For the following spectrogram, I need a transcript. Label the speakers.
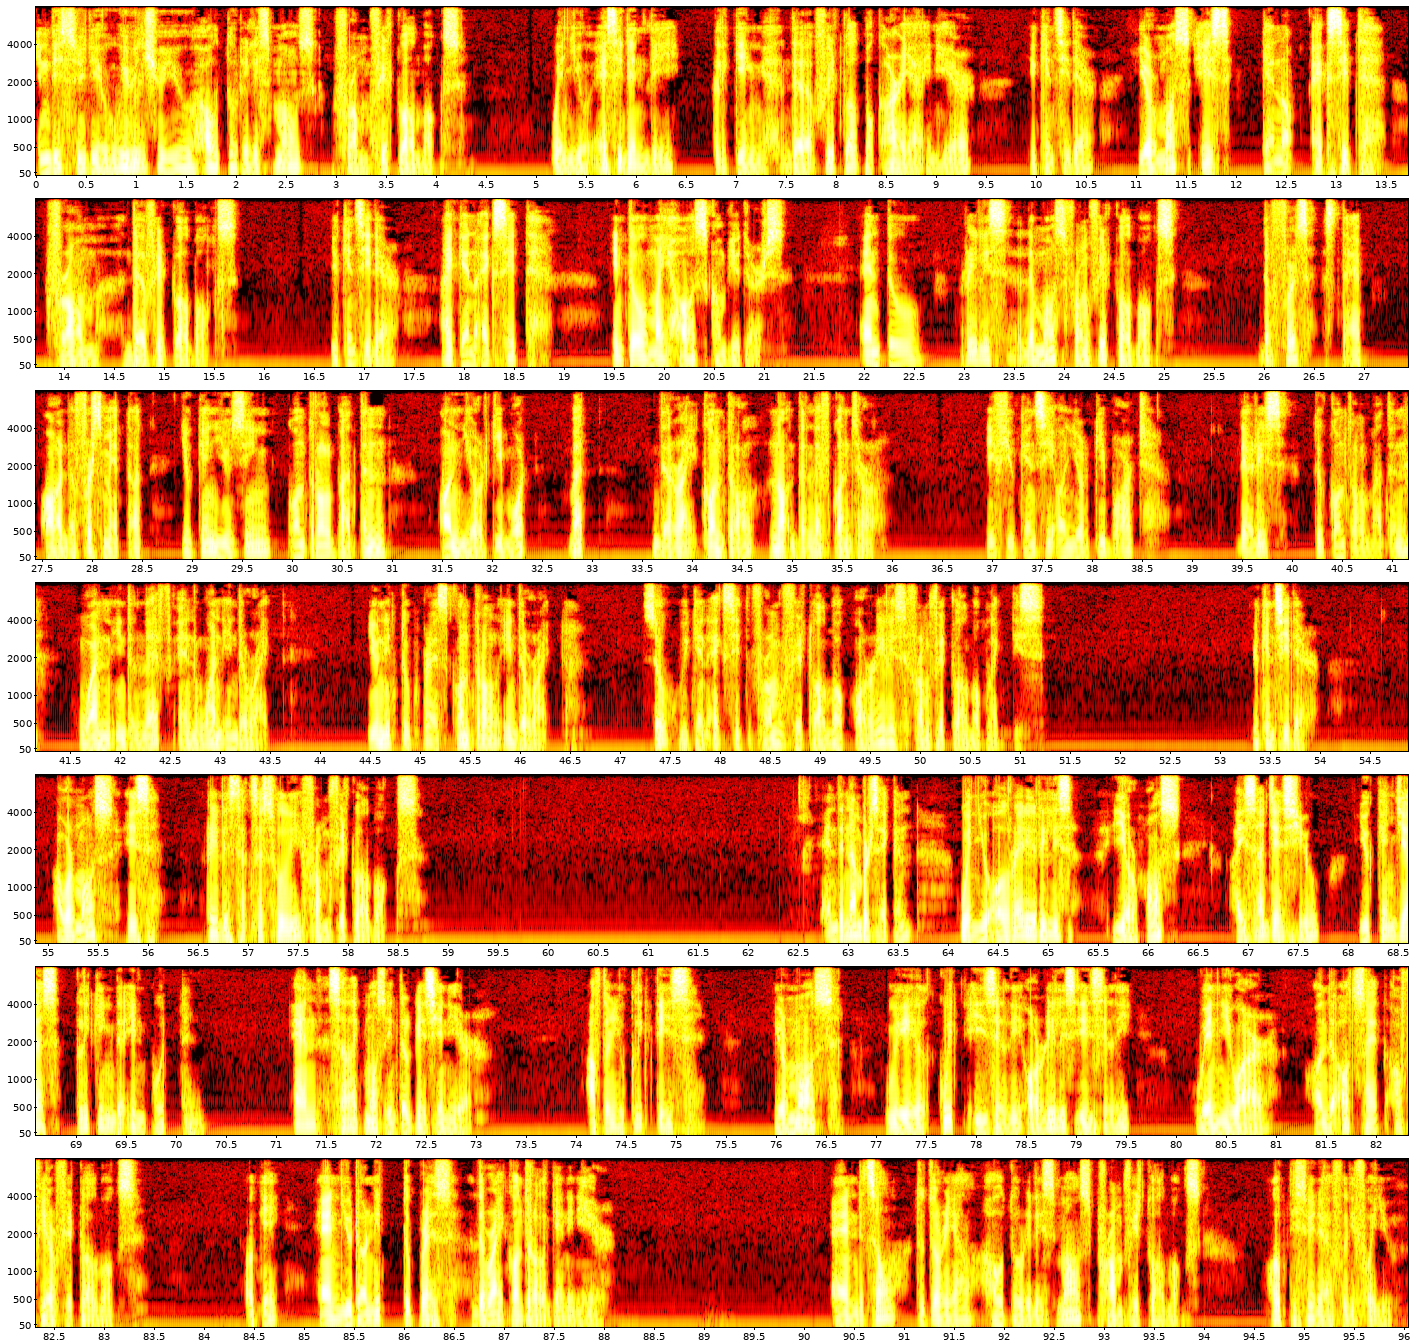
Speaker 1: In this video, we will show you how to release mouse from VirtualBox. When you accidentally clicking the VirtualBox area in here, you can see there, your mouse is cannot exit from the VirtualBox. You can see there, I can exit into my host computers. And to release the mouse from VirtualBox, the first step or the first method you can using control button on your keyboard but the right control not the left control. If you can see on your keyboard there is two control button one in the left and one in the right. You need to press control in the right. So we can exit from VirtualBox or release from VirtualBox like this. You can see there. Our mouse is released successfully from VirtualBox and the number second when you already release your mouse I suggest you you can just clicking the input and select mouse integration here. After you click this your mouse will quit easily or release easily when you are on the outside of your VirtualBox okay? And you don't need to press the right control again in here and that's all tutorial how to release mouse from VirtualBox. Hope this video helpful for you.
